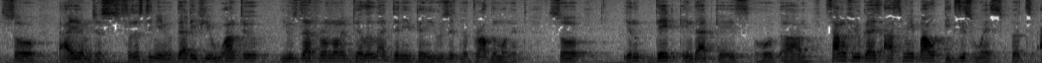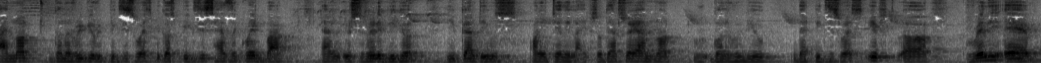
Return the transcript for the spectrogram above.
So I am just suggesting you that if you want to use that ROM on your daily life then you can use it no problem on it. So in that in that case um, some of you guys asked me about Pixys OS but I'm not gonna review Pixys OS because Pixys has a great bug and it's really bigger. You can't use on your daily life. So that's why I'm not gonna review that Pixys OS. If uh, really a,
